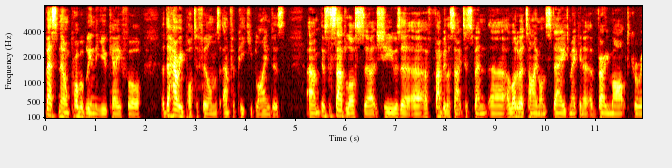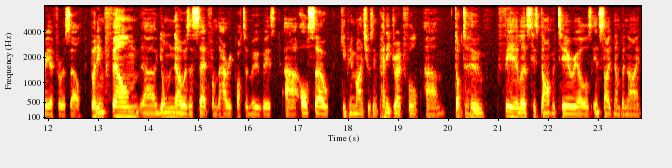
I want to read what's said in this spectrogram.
best known probably in the UK for the Harry Potter films and for Peaky Blinders. Um, it was a sad loss. Uh, she was a, a, fabulous actor, spent uh, a lot of her time on stage making a, a very marked career for herself. But in film, you'll know, as I said, from the Harry Potter movies. Also, keeping in mind she was in Penny Dreadful, um, Doctor Who, Fearless, His Dark Materials, Inside Number Nine.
